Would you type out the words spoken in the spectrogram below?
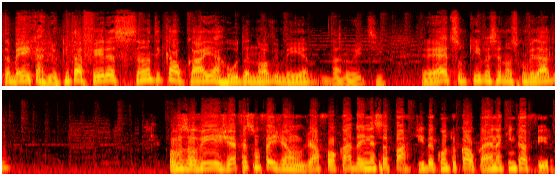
Também, Ricardinho. Quinta-feira, Santa e Calcaia, Arruda, nove e meia da noite. É, Edson, quem vai ser nosso convidado? Vamos ouvir Jefferson Feijão, já focado aí nessa partida contra o Calcaia na quinta-feira.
